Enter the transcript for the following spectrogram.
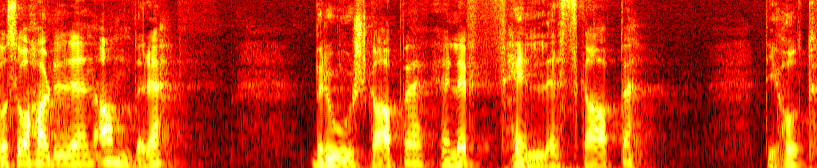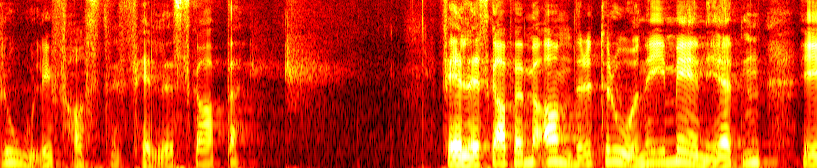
Og så har du den andre brorskapet, eller fellesskapet. De holdt trolig fast ved fellesskapet. Fellesskapet med andre troende i menigheten, i,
